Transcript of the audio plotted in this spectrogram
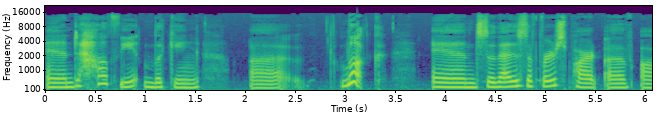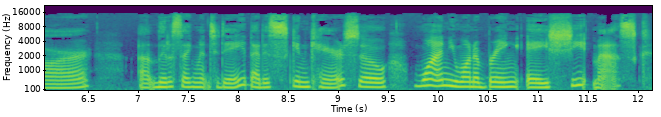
and healthy looking uh, look. And so that is the first part of our uh, little segment today. That is skincare. So one, you want to bring a sheet mask.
